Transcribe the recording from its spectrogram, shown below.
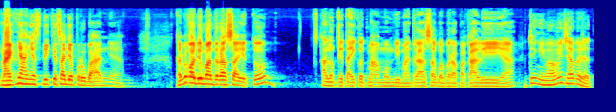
naiknya hanya sedikit saja perubahannya tapi kalau di madrasah itu kalau kita ikut makmum di madrasah beberapa kali ya Itu yang imamin siapa Ustaz?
